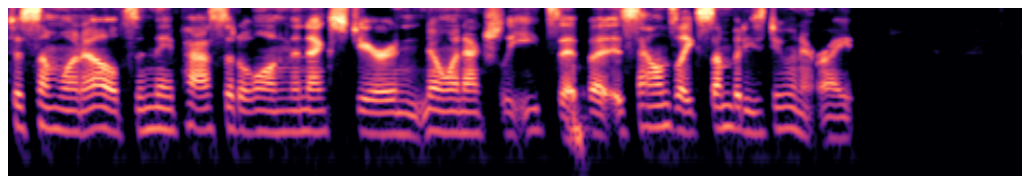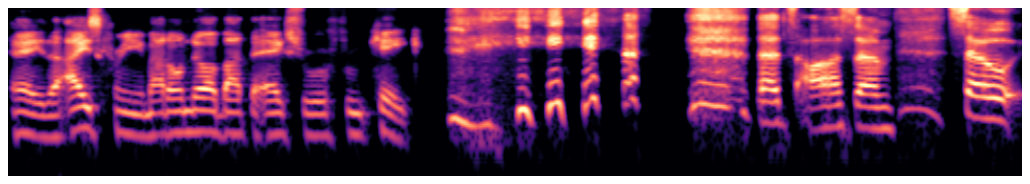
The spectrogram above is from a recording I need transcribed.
to someone else and they pass it along the next year and no one actually eats it. But it sounds like somebody's doing it right. Hey, the ice cream. I don't know about the actual fruit cake. That's awesome. So,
